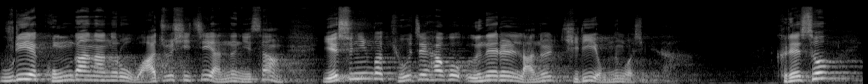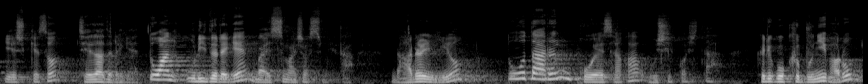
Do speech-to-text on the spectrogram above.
우리의 공간 안으로 와주시지 않는 이상 예수님과 교제하고 은혜를 나눌 길이 없는 것입니다. 그래서 예수께서 제자들에게 또한 우리들에게 말씀하셨습니다. 나를 이어 또 다른 보혜사가 오실 것이다. 그리고 그분이 바로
